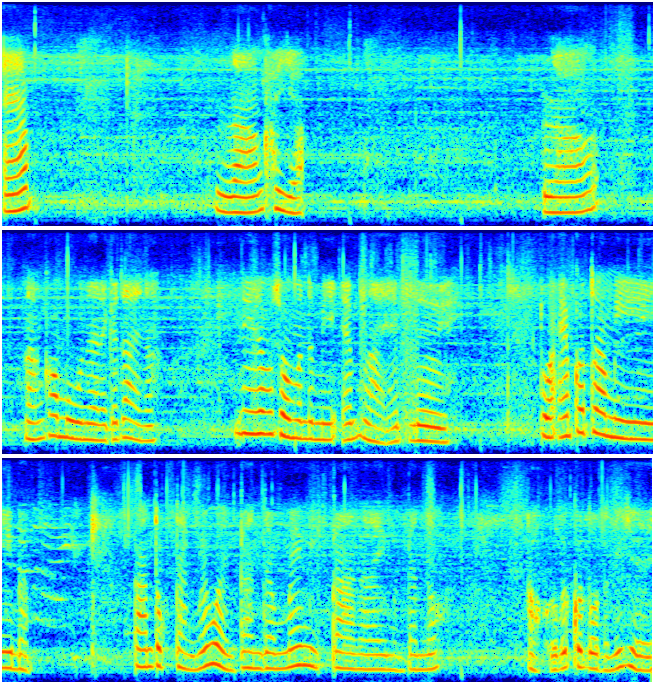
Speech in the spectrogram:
แอปล้างขยะ แล้างล้างข้อมูลอะไรก็ได้นะ นี่ท่านผู้ชมมันจะมีแอปหลายแอปเลย ตัวแอปก็จะมีแบบการตกแต่งไม่เหมือนกันจะไม่มีการอะไรเหมือนกันเนาะเอาคือไปกดโหลดอันนี้เฉย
